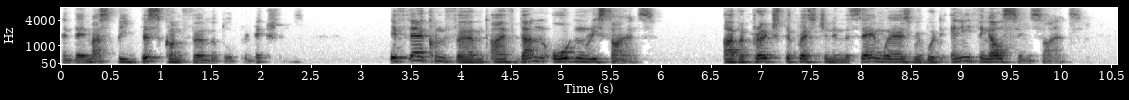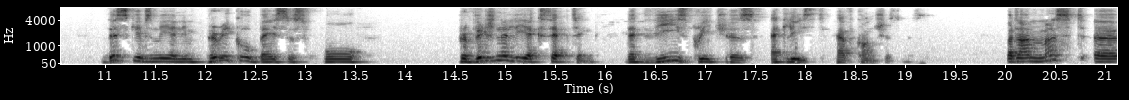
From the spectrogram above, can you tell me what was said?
and they must be disconfirmable predictions, if they're confirmed, I've done ordinary science. I've approached the question in the same way as we would anything else in science. This gives me an empirical basis for provisionally accepting that these creatures at least have consciousness. But I must uh,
